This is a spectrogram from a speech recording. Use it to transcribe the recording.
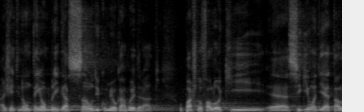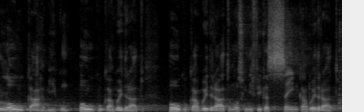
A gente não tem obrigação de comer o carboidrato. O pastor falou que é, seguir uma dieta low carb, com pouco carboidrato. Pouco carboidrato não significa sem carboidrato.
